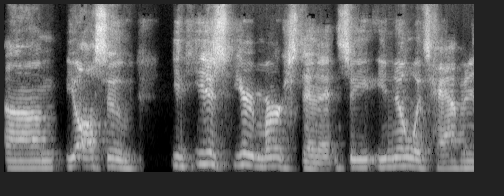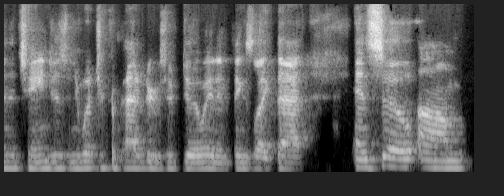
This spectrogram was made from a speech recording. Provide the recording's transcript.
um, you also you, you, just you're immersed in it, so you, you know what's happening, the changes, and what your competitors are doing, and things like that. And so um,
